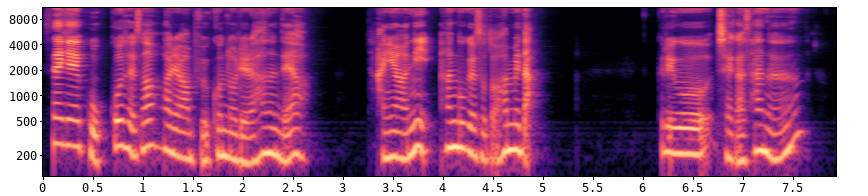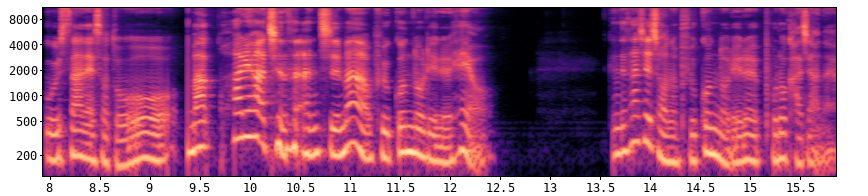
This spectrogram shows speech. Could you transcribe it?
세계 곳곳에서 화려한 불꽃놀이를 하는데요. 당연히 한국에서도 합니다. 그리고 제가 사는 울산에서도 막 화려하지는 않지만 불꽃놀이를 해요. 근데 사실 저는 불꽃놀이를 보러 가지 않아요.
